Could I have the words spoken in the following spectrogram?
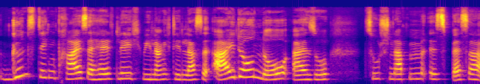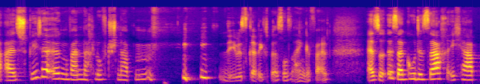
günstigen Preis erhältlich. Wie lange ich den lasse, I don't know. Also zuschnappen ist besser als später irgendwann nach Luft schnappen. nee, ist gar nichts Besseres eingefallen. Also ist eine gute Sache. Ich habe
